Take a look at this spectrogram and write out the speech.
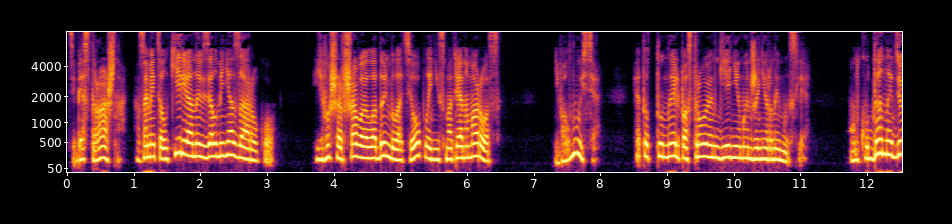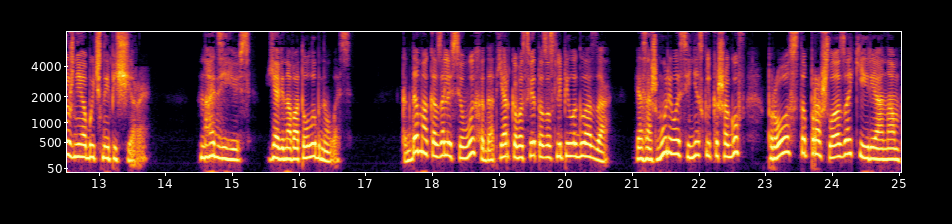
«Тебе страшно», — заметил Кириан и взял меня за руку. Его шершавая ладонь была теплой, несмотря на мороз. «Не волнуйся, этот туннель построен гением инженерной мысли. Он куда надежнее обычной пещеры. Надеюсь, я виновато улыбнулась. Когда мы оказались у выхода, от яркого света заслепило глаза. Я зажмурилась и несколько шагов просто прошла за Кирианом.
